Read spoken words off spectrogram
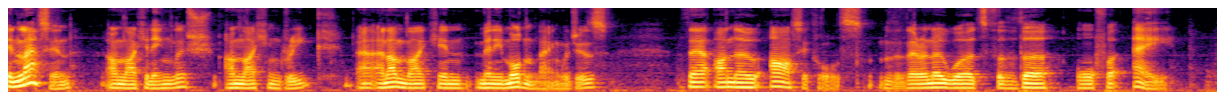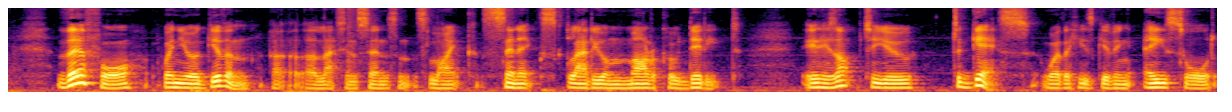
In Latin, unlike in English, unlike in Greek, and unlike in many modern languages, there are no articles. There are no words for the or for a. Therefore, when you are given a, a Latin sentence like Senex gladium Marco dedit, it is up to you to guess whether he's giving a sword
